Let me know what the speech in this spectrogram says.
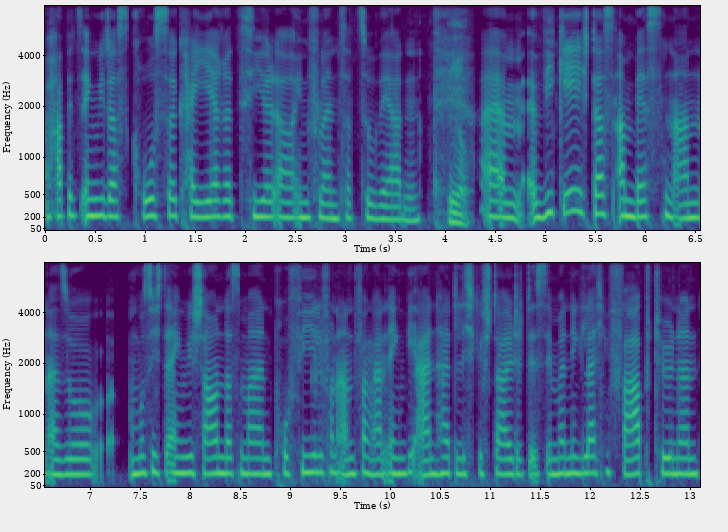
habe jetzt irgendwie das große Karriereziel, äh, Influencer zu werden. Ja. Ähm, wie gehe ich das am besten an? Also muss ich da irgendwie schauen, dass mein Profil von Anfang an irgendwie einheitlich gestaltet ist, immer in den gleichen Farbtönen,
